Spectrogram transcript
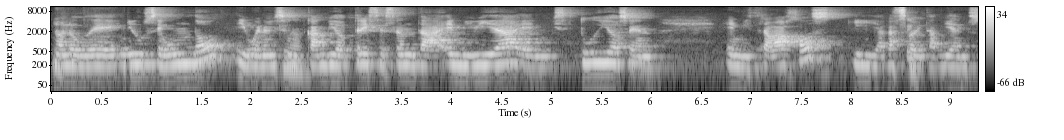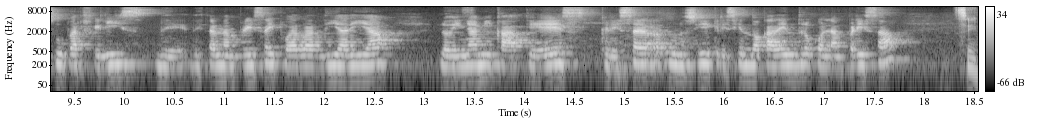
no lo dudé ni un segundo. Y bueno, hice un cambio 360 en mi vida, en mis estudios, en, en mis trabajos. Y acá estoy también súper feliz de, de estar en una empresa y poder ver día a día lo dinámica que es crecer, uno sigue creciendo acá adentro con la empresa. Sí.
